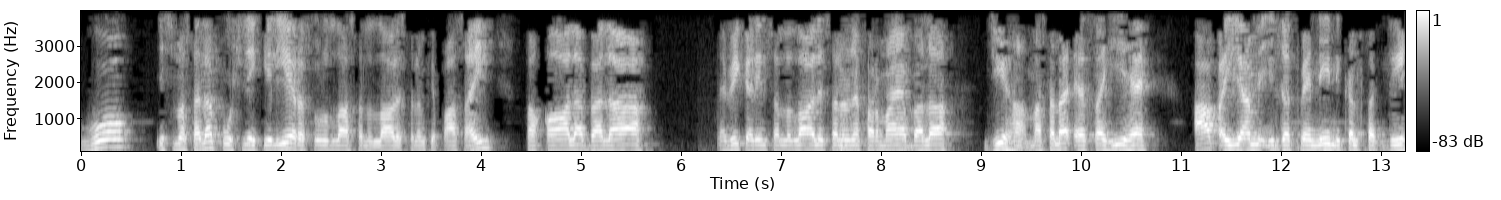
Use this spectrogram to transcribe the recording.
وہ اس مسئلہ پوچھنے کے لیے رسول اللہ صلی اللہ علیہ وسلم کے پاس آئی۔ فقال بلا۔ نبی کریم صلی اللہ علیہ وسلم نے فرمایا، بلا۔ جی ہاں مسئلہ ایسا ہی ہے۔ آپ ایام عدت میں نہیں نکل سکتی۔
